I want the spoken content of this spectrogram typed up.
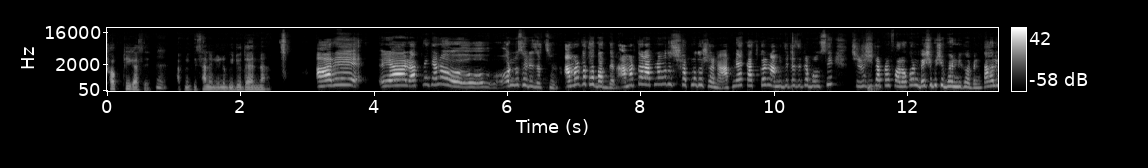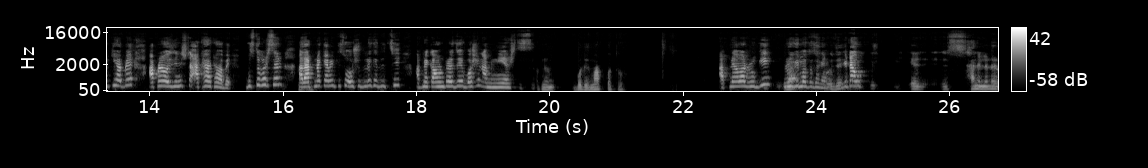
সব ঠিক আছে। আপনি কি সানি ভিডিও দেন না? আরে ইয়ার আপনি কেন অন্য সাইডে যাচ্ছেন? আমার কথা বাদ দেন। আমার তো আর আপনার মতো স্বপ্ন দোষ হয় না। আপনি এক কাজ করেন আমি যেটা যেটা বলছি সেটা সেটা আপনার ফলো করেন। বেশি বেশি ভেন্ডি খাবেন তাহলে কি হবে? আপনার ওই জিনিসটা আঠা আঠা হবে। বুঝতে পারছেন? আর আপনাকে আমি কিছু ওষুধ লিখে দিচ্ছি। আপনি কাউন্টারে যেয়ে বসেন আমি নিয়ে আসতেছি। আপনি বডির মাপ কত? আপনি আমার রুগী? রুগীর মতো থাকেন। ওই যে গেট আউট এ- এ- সানি লিওনের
